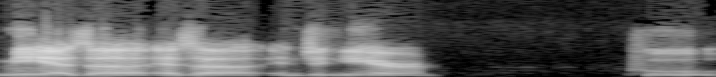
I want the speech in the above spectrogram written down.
me as a as a engineer who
